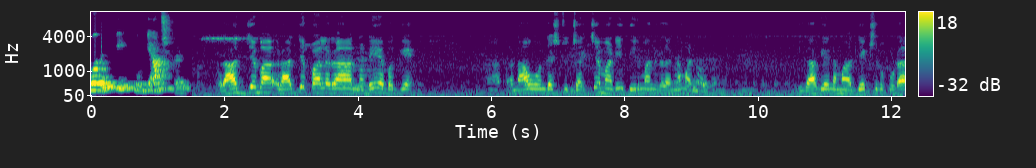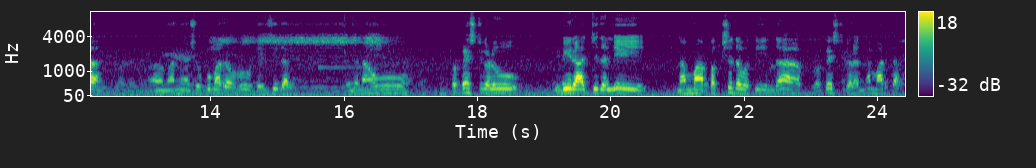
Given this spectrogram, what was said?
ಮೊದಲಿಗೆ ಮುಖ್ಯಾಂಶಗಳು. ರಾಜ್ಯ ರಾಜ್ಯಪಾಲರ ನಡೆಯ ಬಗ್ಗೆ ನಾವು ಒಂದಷ್ಟು ಚರ್ಚೆ ಮಾಡಿ ತೀರ್ಮಾನಗಳನ್ನು ಮಾಡಿದ್ದೇವೆ. ಈಗಾಗಲೇ ನಮ್ಮ ಅಧ್ಯಕ್ಷರು ಕೂಡ ಮಾನ್ಯ ಶಿವಕುಮಾರ್ ಅವರು ತಿಳಿಸಿದ್ದಾರೆ. ಈಗ ನಾವು ಪ್ರೊಟೆಸ್ಟ್ಗಳು ಇಡೀ ರಾಜ್ಯದಲ್ಲಿ ನಮ್ಮ ಪಕ್ಷದ ವತಿಯಿಂದ ಪ್ರೊಟೆಸ್ಟ್ಗಳನ್ನು ಮಾಡ್ತಾರೆ.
